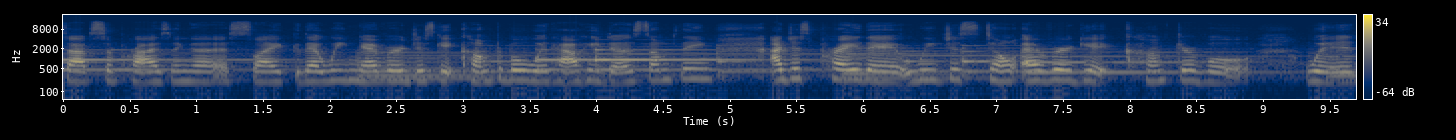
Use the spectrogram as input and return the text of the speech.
stops surprising us, like that we never just get comfortable with how He does something. I just pray that we just don't ever get comfortable with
